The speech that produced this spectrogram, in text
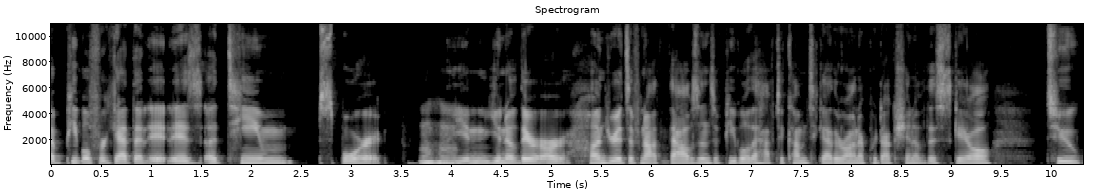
uh, people forget that it is a team sport. Mhm. You, you know, there are hundreds, if not thousands, of people that have to come together on a production of this scale to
